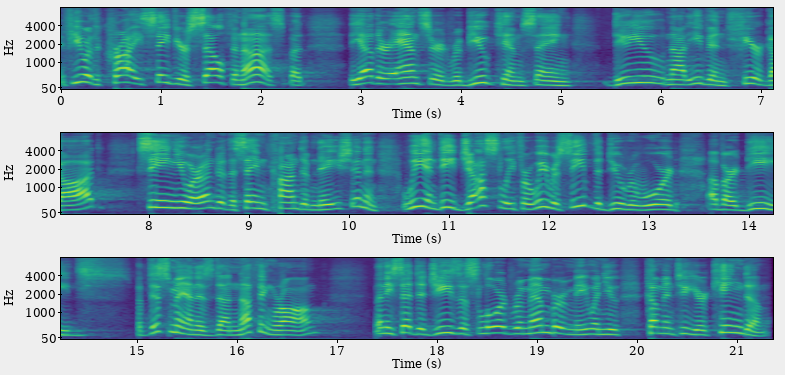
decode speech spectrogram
If you are the Christ, save yourself and us. But the other answered, rebuked him, saying, Do you not even fear God, seeing you are under the same condemnation? And we indeed justly, for we receive the due reward of our deeds. But this man has done nothing wrong. Then he said to Jesus, Lord, remember me when you come into your kingdom.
